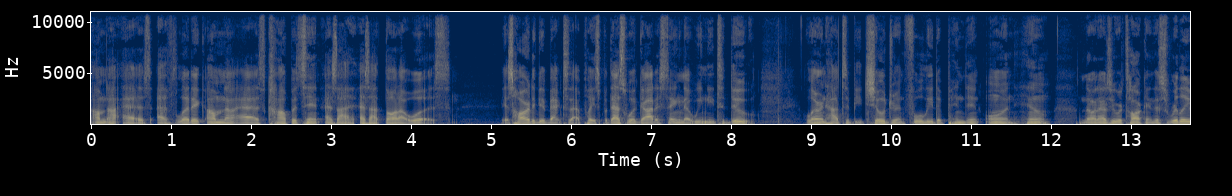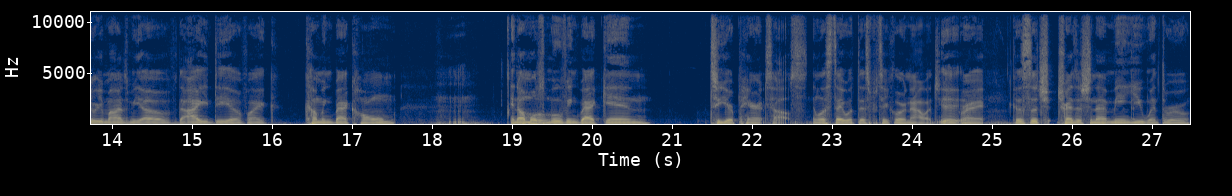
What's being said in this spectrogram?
I'm not as athletic. I'm not as competent as I as I thought I was. It's hard to get back to that place, but that's what God is saying that we need to do. Learn how to be children, fully dependent on Him. No, and as you were talking, this really reminds me of the idea of like coming back home mm-hmm. and almost Ooh. moving back in to your parents' house. And let's stay with this particular analogy, yeah, yeah. right? Because it's a tr- transition that me and you went through.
